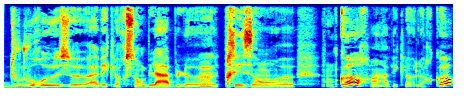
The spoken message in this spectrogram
douloureuses avec leurs semblables mmh. présents euh, encore, hein, avec leur, corps,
